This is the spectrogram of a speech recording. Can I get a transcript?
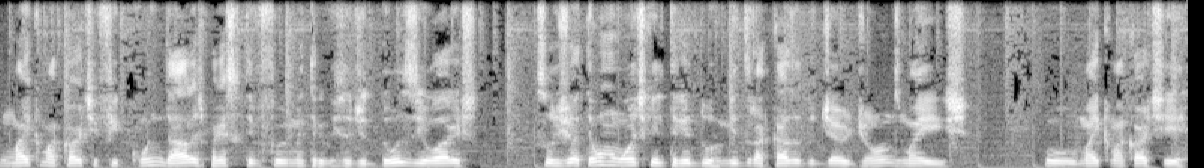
O Mike McCarthy ficou em Dallas, parece que teve foi uma entrevista de 12 horas. Surgiu até um rumor de que ele teria dormido na casa do Jerry Jones, mas o Mike McCarthy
